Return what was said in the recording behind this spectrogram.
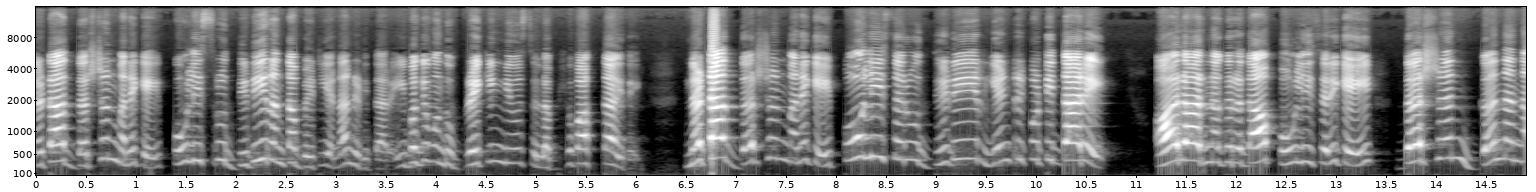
ನಟ ದರ್ಶನ್ ಮನೆಗೆ ಪೊಲೀಸರು ದಿಢೀರ್ ಅಂತ ಭೇಟಿಯನ್ನ ನೀಡಿದ್ದಾರೆ. ಈ ಬಗ್ಗೆ ಒಂದು ಬ್ರೇಕಿಂಗ್ ನ್ಯೂಸ್ ಲಭ್ಯವಾಗ್ತಾ ಇದೆ. ನಟ ದರ್ಶನ್ ಮನೆಗೆ ಪೊಲೀಸರು ದಿಢೀರ್ ಎಂಟ್ರಿ ಕೊಟ್ಟಿದ್ದಾರೆ. ಆರ್ ಆರ್ ನಗರದ ಪೊಲೀಸರಿಗೆ ದರ್ಶನ್ ಗನ್ ಅನ್ನ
